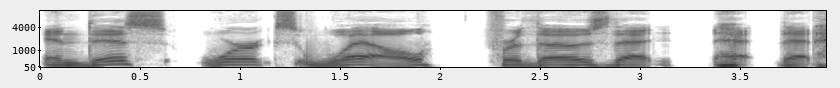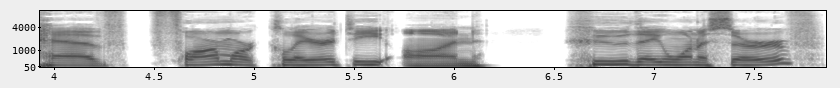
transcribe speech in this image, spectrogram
And this works well for those that ha- that have far more clarity on who they want to serve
